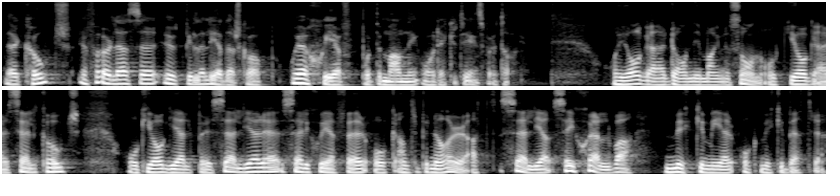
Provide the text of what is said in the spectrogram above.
Jag är coach, jag föreläser, utbildar ledarskap och jag är chef på ett bemanning och rekryteringsföretag. Och jag är Daniel Magnusson och jag är säljcoach och jag hjälper säljare, säljchefer och entreprenörer att sälja sig själva mycket mer och mycket bättre.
